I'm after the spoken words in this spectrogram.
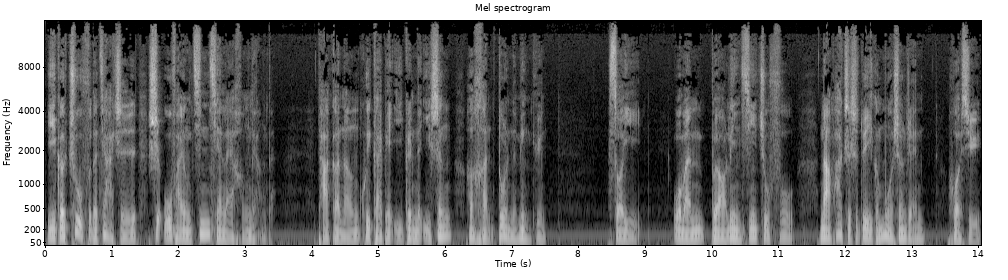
一个祝福的价值是无法用金钱来衡量的，它可能会改变一个人的一生和很多人的命运。所以，我们不要吝惜祝福，哪怕只是对一个陌生人。或许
